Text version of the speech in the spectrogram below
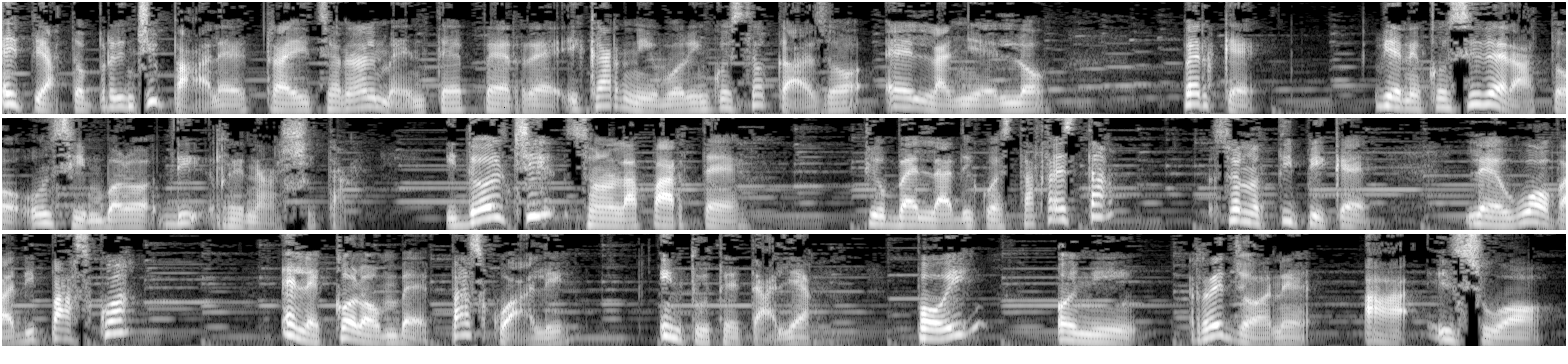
e il piatto principale tradizionalmente per i carnivori in questo caso è l'agnello perché viene considerato un simbolo di rinascita. I dolci sono la parte più bella di questa festa, sono tipiche le uova di Pasqua e le colombe pasquali in tutta Italia. Poi ogni regione ha il suo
